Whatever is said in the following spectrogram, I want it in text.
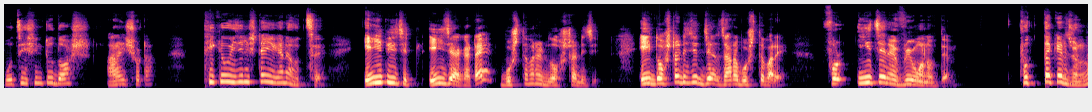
পঁচিশ ইন্টু দশ, আড়াইশোটা। ঠিক ওই জিনিসটাই এখানে হচ্ছে। এই ডিজিট এই জায়গাটায় বসতে পারে দশটা ডিজিট এই দশটা ডিজিট যারা বসতে পারে for each and every one of them প্রত্যেকের জন্য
